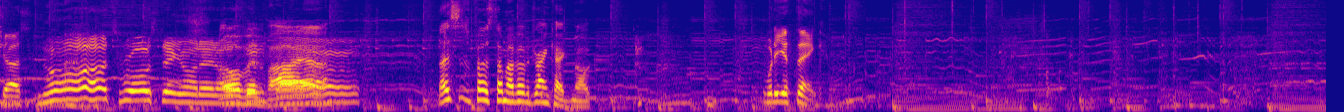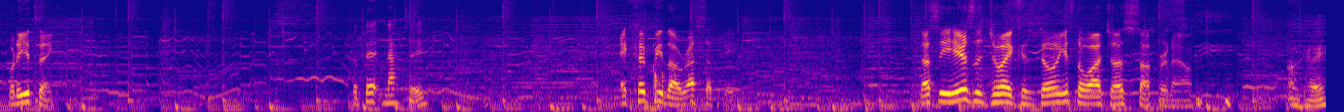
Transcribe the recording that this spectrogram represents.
Just Chestnuts roasting on an Open open, fire. fire. This is the first time I've ever drank eggnog. What do you think? What do you think? It's a bit natty. It could be the recipe. Now, see, here's the joy, because Dylan gets to watch us suffer now. Okay.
